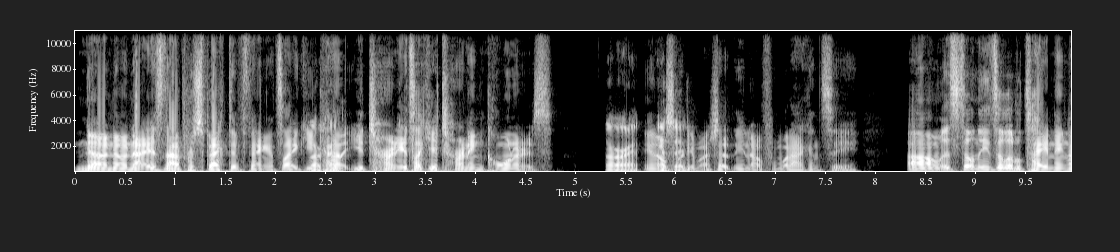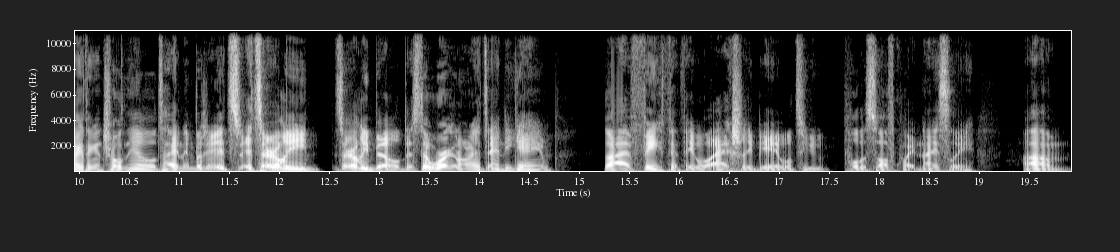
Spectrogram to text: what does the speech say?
no, no, not. It's not a perspective thing. It's like you Okay. kind of you turn. It's like you're turning corners. All right, You know, pretty much. That you know, from what I can see. Um, it still needs a little tightening. Like the controls need a little tightening, but it's it's early. It's early build. They're still working on it. It's an indie game, so I have faith that they will actually be able to pull this off quite nicely. Um,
